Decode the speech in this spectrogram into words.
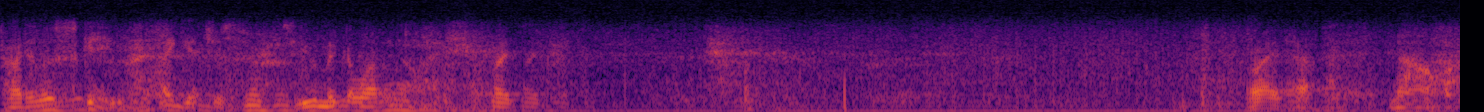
try to escape. I get you, sir. So you make a lot of noise. Right. All right, Hap. Now.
